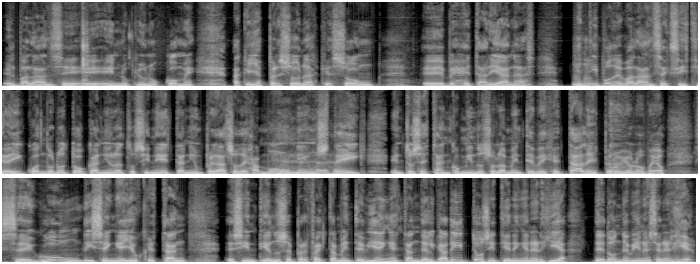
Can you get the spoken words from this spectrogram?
el balance eh, en lo que uno come. Aquellas personas que son eh, vegetarianas, ¿qué tipo de balance existe ahí cuando no toca ni una tocineta, ni un pedazo de jamón, ni un steak? Entonces están comiendo solamente vegetales, pero yo los veo, según dicen ellos que están eh, sintiéndose perfectamente bien, están delgaditos y tienen energía. ¿De dónde viene esa energía?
